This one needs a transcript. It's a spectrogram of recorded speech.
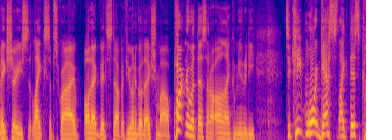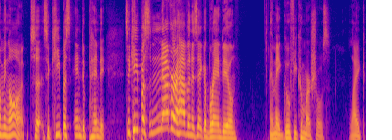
Make sure you like, subscribe, all that good stuff. If you want to go the extra mile, partner with us in our online community to keep more guests like this coming on, to, to keep us independent, to keep us never having to take a brand deal and make goofy commercials like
